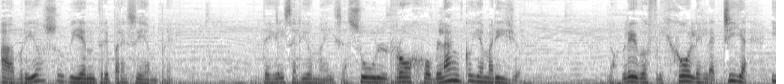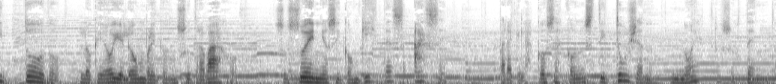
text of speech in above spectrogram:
abrió su vientre para siempre. De él salió maíz azul, rojo, blanco y amarillo. Los bledos, frijoles, la chía y todo lo que hoy el hombre con su trabajo, sus sueños y conquistas hace para que las cosas constituyan nuestro sustento.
